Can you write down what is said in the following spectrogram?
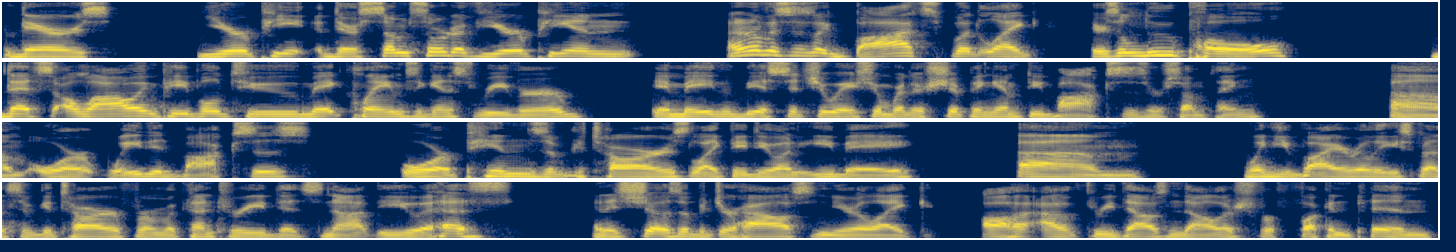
there's European there's some sort of European I don't know if this is like bots, but like there's a loophole that's allowing people to make claims against reverb. It may even be a situation where they're shipping empty boxes or something, um, or weighted boxes, or pins of guitars like they do on eBay. Um, when you buy a really expensive guitar from a country that's not the U.S. and it shows up at your house and you're like out of three thousand dollars for a fucking pin,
